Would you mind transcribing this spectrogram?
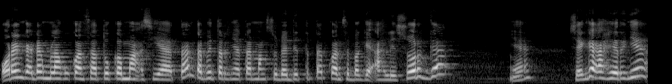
Orang yang kadang melakukan satu kemaksiatan tapi ternyata memang sudah ditetapkan sebagai ahli surga ya. Sehingga akhirnya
